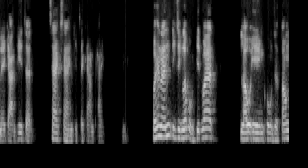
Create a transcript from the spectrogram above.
ในการที่จะแทรกแซงกิจการไทย เพราะฉะนั้นจริงๆแล้วผมคิดว่าเราเองคงจะต้อง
